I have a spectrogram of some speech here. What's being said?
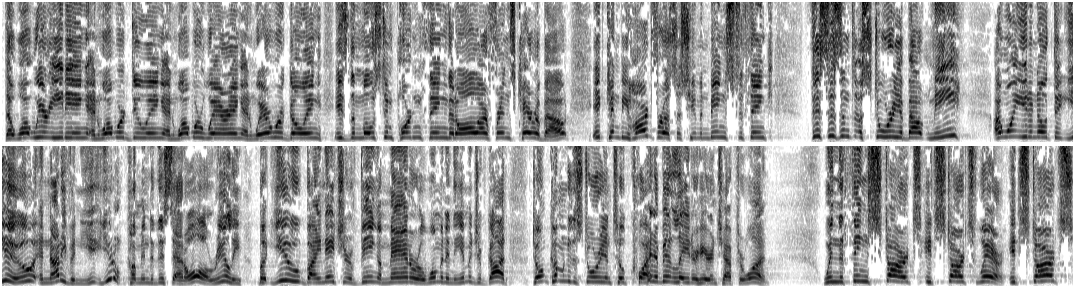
That what we're eating and what we're doing and what we're wearing and where we're going is the most important thing that all our friends care about. It can be hard for us as human beings to think, this isn't a story about me. I want you to note that you, and not even you, you don't come into this at all, really, but you, by nature of being a man or a woman in the image of God, don't come into the story until quite a bit later here in chapter 1. When the thing starts, it starts where? It starts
